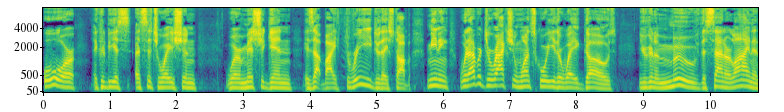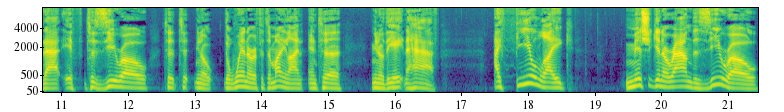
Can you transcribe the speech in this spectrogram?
Or it could be a situation where Michigan is up by three. Do they stop? Meaning, whatever direction one score either way goes, you're going to move the center line of that if to zero to, to you know the winner if it's a money line and to you know the eight and a half. I feel like Michigan around the zero.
